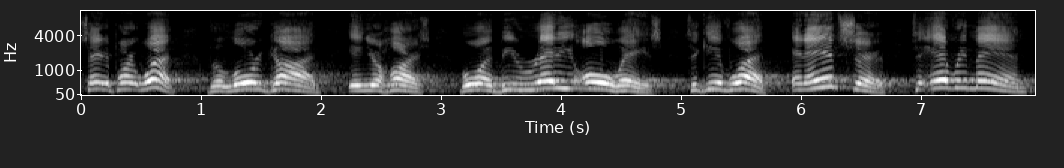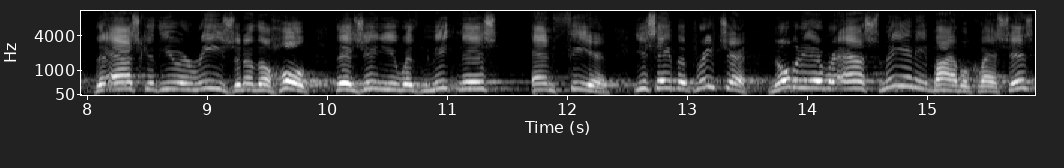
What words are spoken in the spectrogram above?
set apart what? The Lord God in your hearts. Boy, be ready always to give what? An answer to every man that asketh you a reason of the hope that is in you with meekness and fear. You say, but preacher, nobody ever asked me any Bible questions.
